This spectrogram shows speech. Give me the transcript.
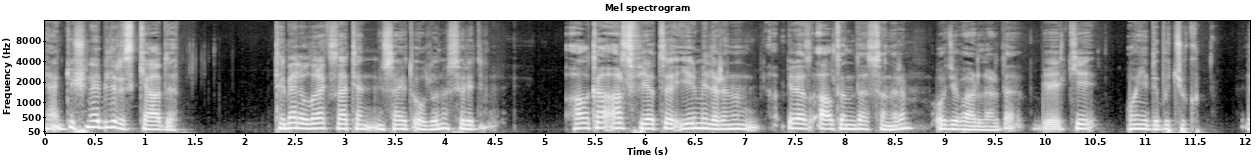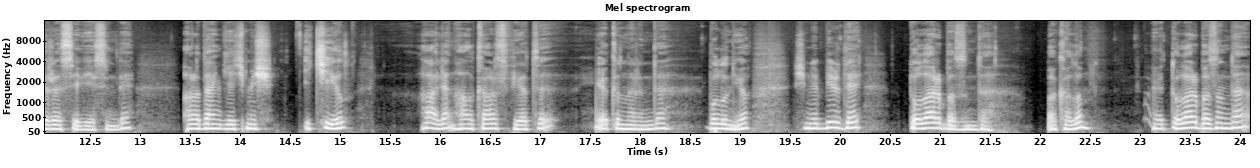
Yani düşünebiliriz kağıdı. Temel olarak zaten müsait olduğunu söyledim. Halka arz fiyatı 20 liranın biraz altında sanırım. O civarlarda. Belki 17,5 lira seviyesinde. Aradan geçmiş 2 yıl halen halka arz fiyatı yakınlarında bulunuyor. Şimdi bir de dolar bazında bakalım. Evet dolar bazında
